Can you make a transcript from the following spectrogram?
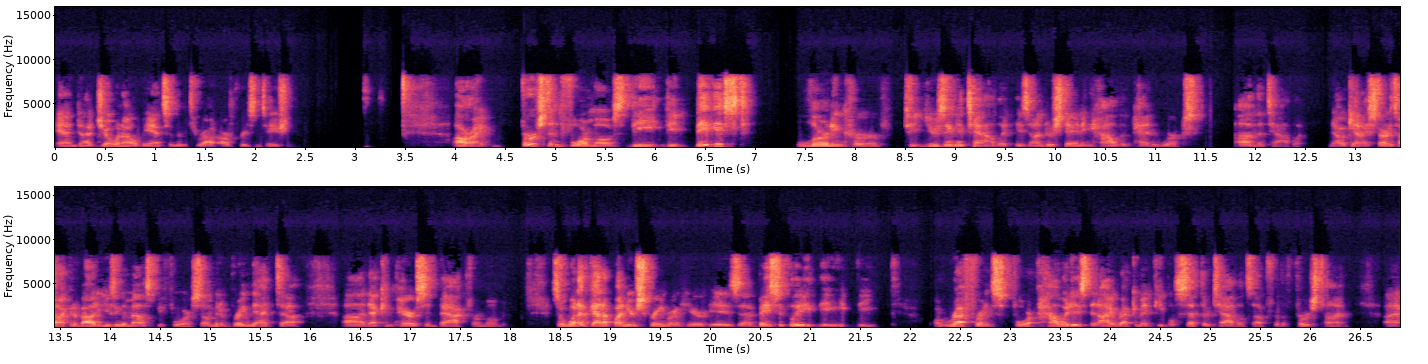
and uh, Joe and I will be answering them throughout our presentation. All right, first and foremost, the the biggest learning curve to using a tablet is understanding how the pen works on the tablet. Now, again, I started talking about using a mouse before, so I'm going to bring that uh, uh, that comparison back for a moment. So what I've got up on your screen right here is uh, basically the the a reference for how it is that I recommend people set their tablets up for the first time. Uh,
